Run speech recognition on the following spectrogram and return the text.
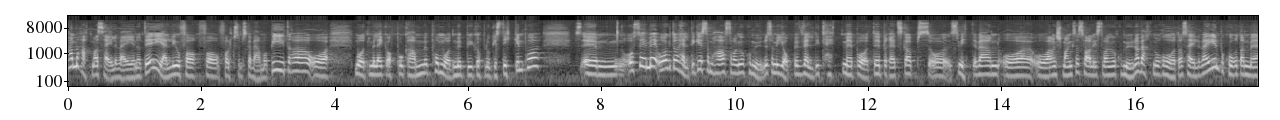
har vi hatt med oss hele veien. Og det gjelder jo for, for, folk som skal være med å bidra, og måten vi legger opp programmet på, måten vi bygger opp logistikken på. Um, og så er vi òg heldige som har Stavanger kommune, som vi jobber veldig tett med både både beredskaps- og smittevern og, og arrangementsansvarlig i Stavanger kommune har vært med å råde oss hele veien på hvordan vi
